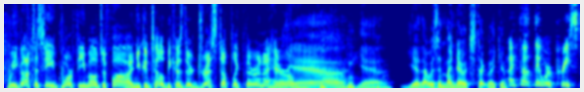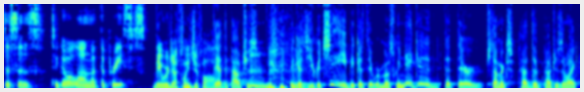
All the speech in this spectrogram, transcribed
we got to see more female Jaffa, and you can tell because they're dressed up like they're in a harem. Yeah. yeah. Yeah. That was in my notes that like, yeah, I thought they were priestesses to go along with the priests. They were definitely Jaffa. They had the pouches because you could see because they were mostly naked that their stomachs had the pouches. And I'm like,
